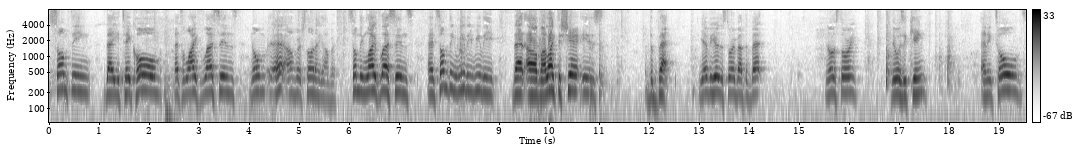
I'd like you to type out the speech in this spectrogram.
something that you take home that's life lessons, no, eh, something life lessons, and something really, really that um, I like to share is the bet. You ever hear the story about the bet? You know the story? There was a king, and he told.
